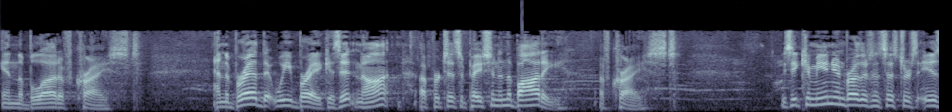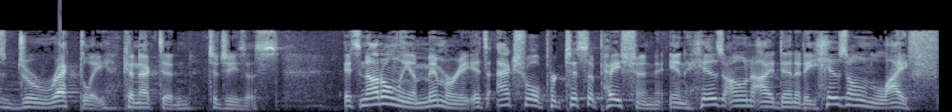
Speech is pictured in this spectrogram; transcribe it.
in the blood of Christ. And the bread that we break, is it not a participation in the body of Christ? You see, communion, brothers and sisters, is directly connected to Jesus. It's not only a memory, it's actual participation in His own identity, His own life,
